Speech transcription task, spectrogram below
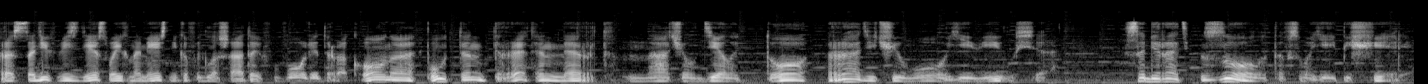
Рассадив везде своих наместников и глашатаев воли дракона, Путен Третенмерт начал делать то, ради чего явился. Собирать золото в своей пещере,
